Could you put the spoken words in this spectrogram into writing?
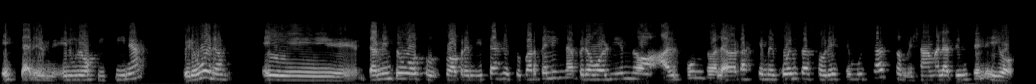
estar en, en una oficina. Pero bueno, eh, también tuvo su, aprendizaje, su parte linda, pero volviendo al punto, la verdad es que me cuenta sobre este muchacho, me llama la atención y le digo,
